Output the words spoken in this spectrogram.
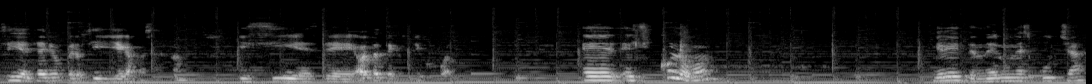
sí, en serio, pero sí llega a pasar, ¿no? Y sí, este, ahorita te explico cuál. El, psicólogo debe tener una escucha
